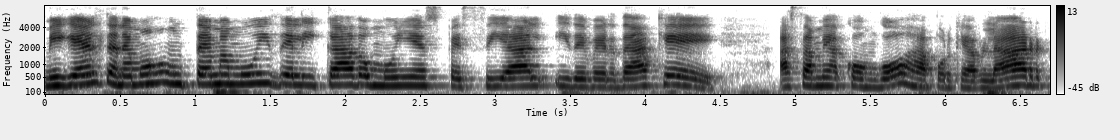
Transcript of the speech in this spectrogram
Miguel, tenemos un tema muy delicado, muy especial y de verdad que hasta me acongoja porque hablar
